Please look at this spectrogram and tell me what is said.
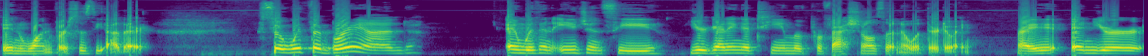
in one versus the other. So with a brand and with an agency, you're getting a team of professionals that know what they're doing, right? And you're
